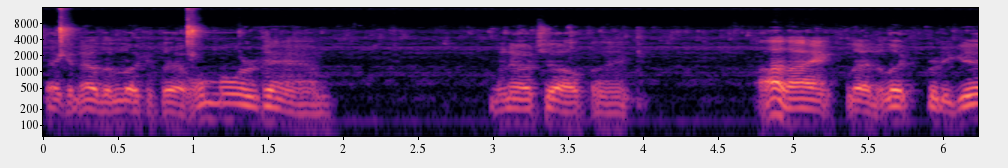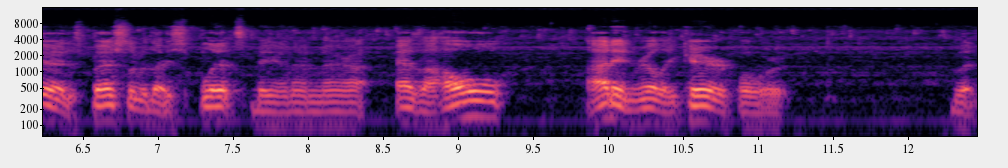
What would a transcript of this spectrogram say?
Take another look at that one more time. Let me know what y'all think. I think that it looks pretty good, especially with those splits being in there. As a whole, I didn't really care for it. But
